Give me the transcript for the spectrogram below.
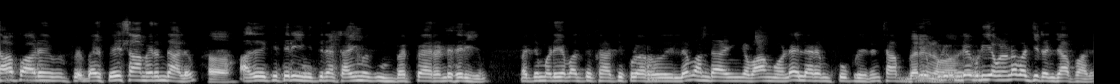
சாப்பாடு பேசாம இருந்தாலும். அதுக்கு தெரியும். இத்தனை டைமுக்கு வெப்பாருன்னு தெரியும். மற்றபடியே பார்த்து காத்தி குளறது இல்லை வந்தா இங்க வாங்கோண்டா எல்லாரும் கூப்பிடுறேன்? சாப்பிட்டு விடிய வேணா வச்சுட்டேன் சாப்பாடு.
